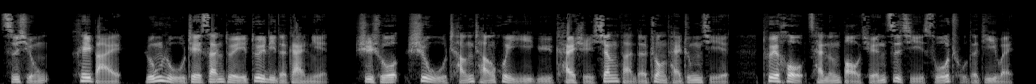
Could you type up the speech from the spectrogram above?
雌雄、黑白、荣辱这三对对立的概念，是说事物常常会以与开始相反的状态终结，退后才能保全自己所处的地位。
